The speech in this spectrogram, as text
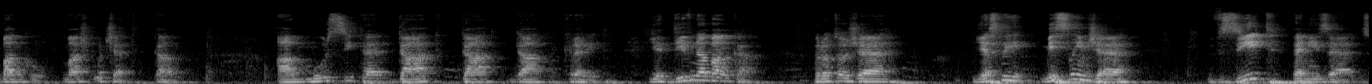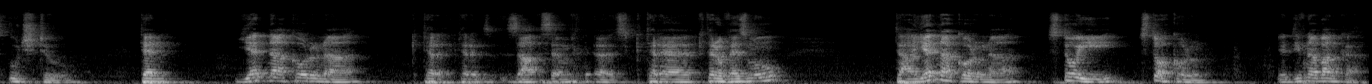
banku, máš účet tam a musíte dát, dát, dát kredit. Je divná banka, protože jestli myslím, že vzít peníze z účtu, ten jedna koruna, které, které, za, jsem, eh, které, kterou vezmu, ta jedna koruna stojí 100 korun. Je divná banka.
